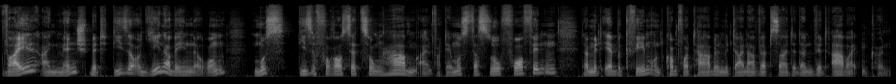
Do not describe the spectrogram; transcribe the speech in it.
weil ein Mensch mit dieser und jener Behinderung muss diese Voraussetzungen haben einfach. Der muss das so vorfinden, damit er bequem und komfortabel mit deiner Webseite dann wird arbeiten können.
